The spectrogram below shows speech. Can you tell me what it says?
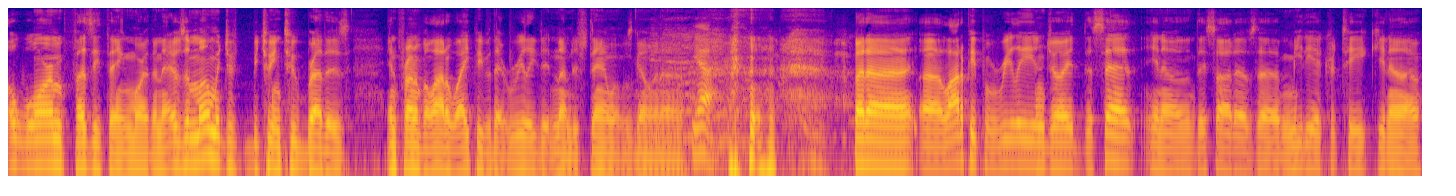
a warm, fuzzy thing more than that. It was a moment between two brothers in front of a lot of white people that really didn't understand what was going on. yeah. But uh, a lot of people really enjoyed the set. You know, they saw it as a media critique. You know,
